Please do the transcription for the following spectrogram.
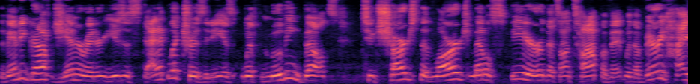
The Van de Graaff generator uses static electricity as, with moving belts to charge the large metal sphere that's on top of it with a very high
